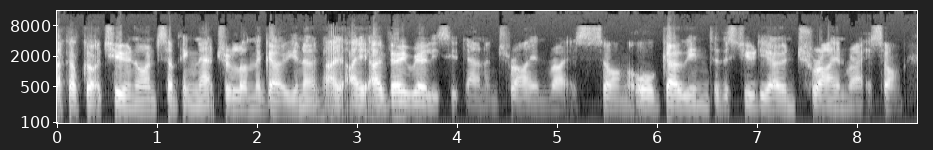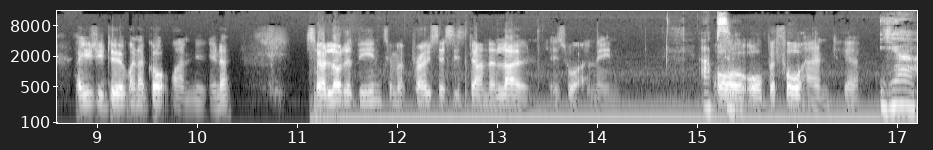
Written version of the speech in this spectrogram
like I've got a tune or something natural on the go. You know, I, I, I, very rarely sit down and try and write a song or go into the studio and try and write a song. I usually do it when I've got one. You know, so a lot of the intimate process is done alone, is what I mean. Absolutely. Or, or beforehand, yeah. Yeah,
